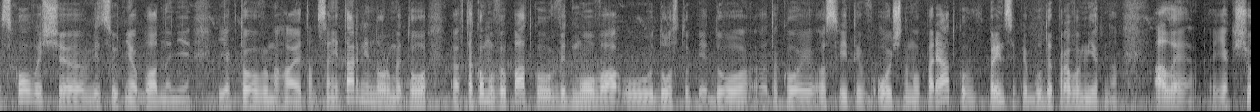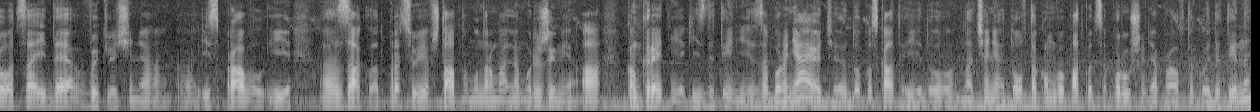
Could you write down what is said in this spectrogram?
сховищ, е, відсутні обладнані, як того вимагають там санітарні норми, то в такому випадку відмова у доступі до такої освіти в очному порядку в принципі буде правомірна. Але якщо це йде виключення із правил і заклад працює в штатному нормальному режимі, а конкретній якійсь дитині забороняють е, допускати її до навчання, то в такому випадку це порушення прав такої дитини.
